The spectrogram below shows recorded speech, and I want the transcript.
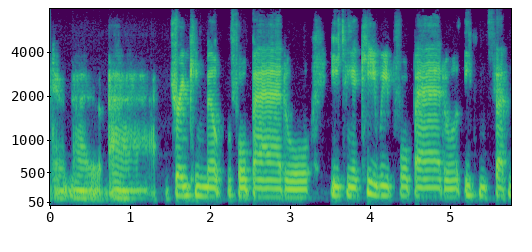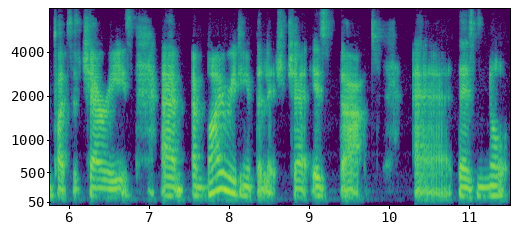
don't know, uh, drinking milk before bed or eating a kiwi before bed or eating certain types of cherries. Um, and my reading of the literature is that uh, there's not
